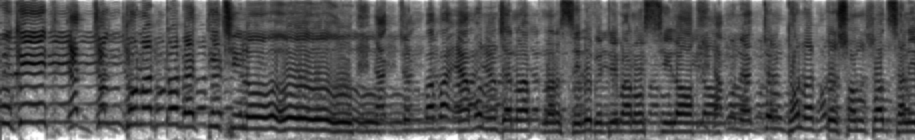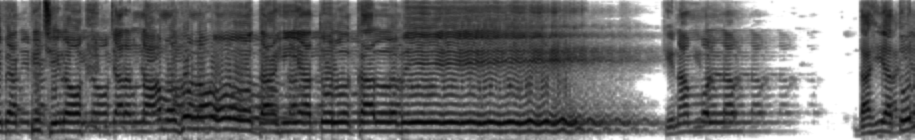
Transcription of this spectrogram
বুকে একজন ধনাঢ্য ব্যক্তি ছিল। একজন বাবা এমন যেন আপনার সেলিব্রিটি মানুষ ছিল। এমন একজন ধনাঢ্য সম্পদশালী ব্যক্তি ছিল, যার নাম হলো দাহিয়াতুল কালবি। কি নাম বললাম? দাহিয়াতুল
